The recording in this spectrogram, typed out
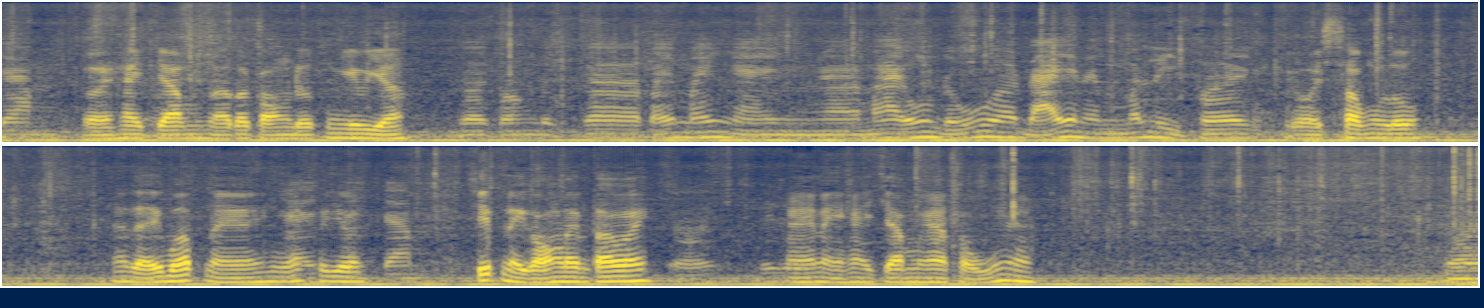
trăm. Rồi hai trăm là tao còn được bao nhiêu vậy? Rồi còn được ờ, bảy mấy ngàn à, mai uống đủ đãi anh em mới ly phê. Rồi xong luôn. Nó để bóp này nhắc hai cái vô hai trăm. Ship này gọn lên tao ấy. Rồi hai luôn. này 200 nga thủ nha. Rồi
